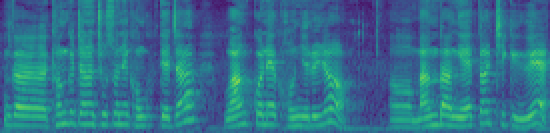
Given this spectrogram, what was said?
그러니까 경기전은 조선이 건국되자 왕권의 권위를요 어, 만방에 떨치기 위해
